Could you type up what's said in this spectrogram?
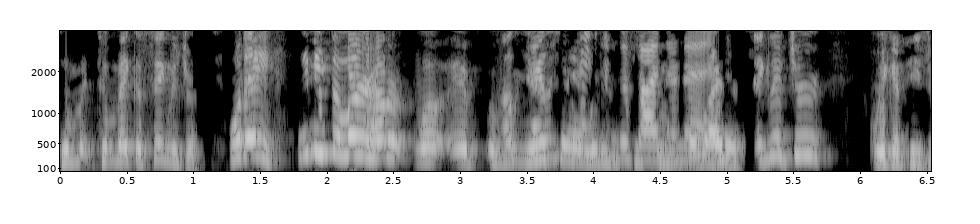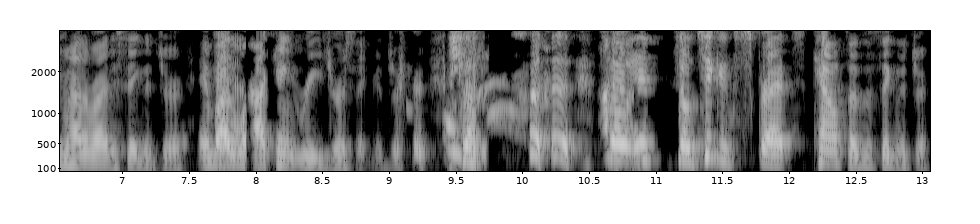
To, to make a signature. Well, they they need to learn how to. Well, if, if okay, you're saying we can teach them how to write a signature, we can teach them how to write a signature. And by yeah. the way, I can't read your signature, so so it so chicken scratch counts as a signature.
